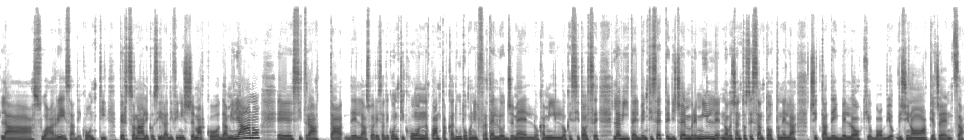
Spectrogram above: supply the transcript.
la sua resa dei conti personali, così la definisce Marco Damiliano. Eh, si tratta vista della sua resa dei conti con quanto accaduto con il fratello gemello Camillo che si tolse la vita il 27 dicembre 1968 nella città dei Bellocchio, Bobbio, vicino a Piacenza.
